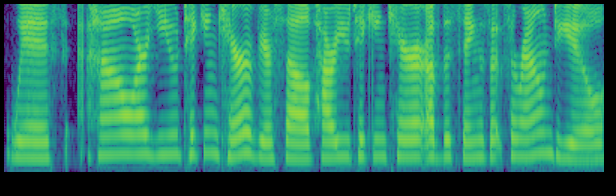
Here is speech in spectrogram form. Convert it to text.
with how are you taking care of yourself? How are you taking care of the things that surround you?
